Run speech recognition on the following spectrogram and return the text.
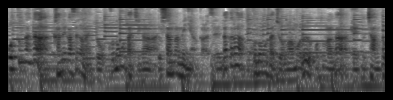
大人が金稼がないと子供たちが悲惨な目に遭うからですね。だから子供たちを守る大人が、えーと、ちゃんと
